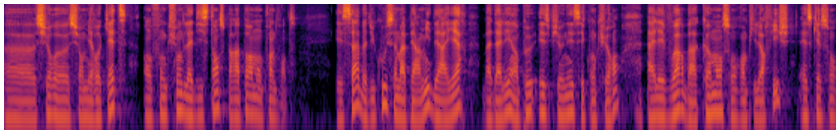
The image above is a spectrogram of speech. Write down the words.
euh, sur, euh, sur mes requêtes en fonction de la distance par rapport à mon point de vente. Et ça, bah, du coup, ça m'a permis derrière bah, d'aller un peu espionner ces concurrents, aller voir bah, comment sont remplies leurs fiches, est-ce qu'elles sont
